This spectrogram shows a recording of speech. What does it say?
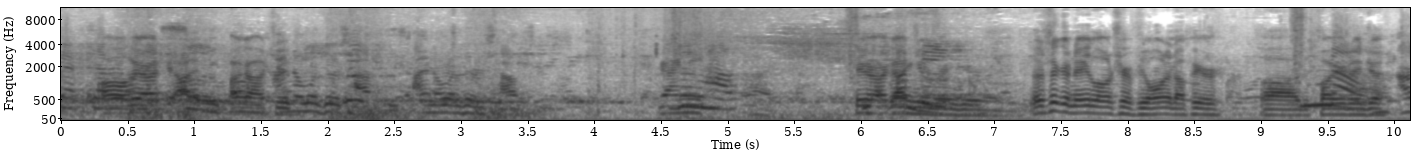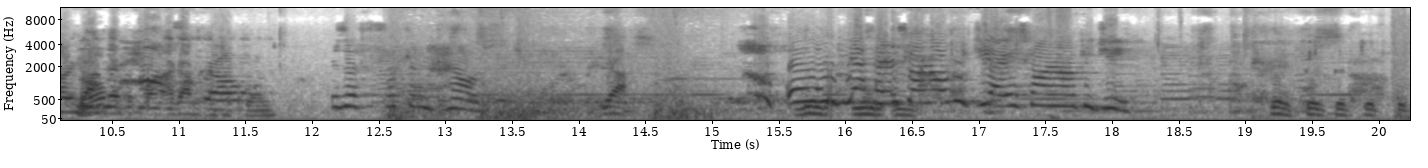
up seven. Oh, here, I, I, I got I know where there's houses. I know where there's houses. Granny. Blue house. Here, I got you. right here. There's a grenade launcher if you want it up here. Uh, the fire No. ninja. I already No? got an epic one. I got an Bro. one. There's a freaking house. Yeah. Oh yes, I just got an RPG. I just got an RPG. Good, good, good, good, good.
